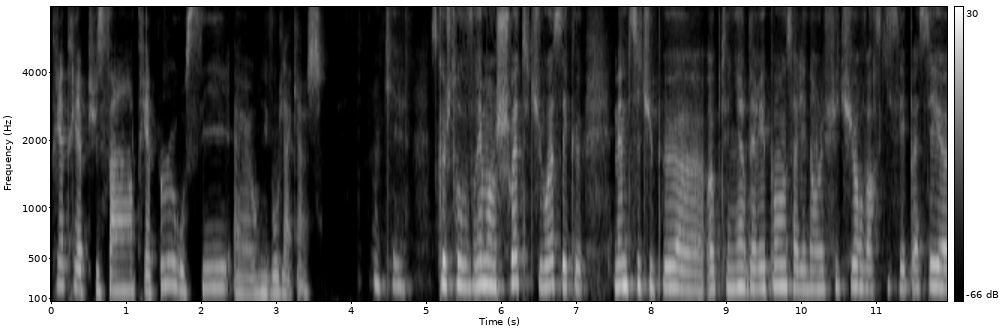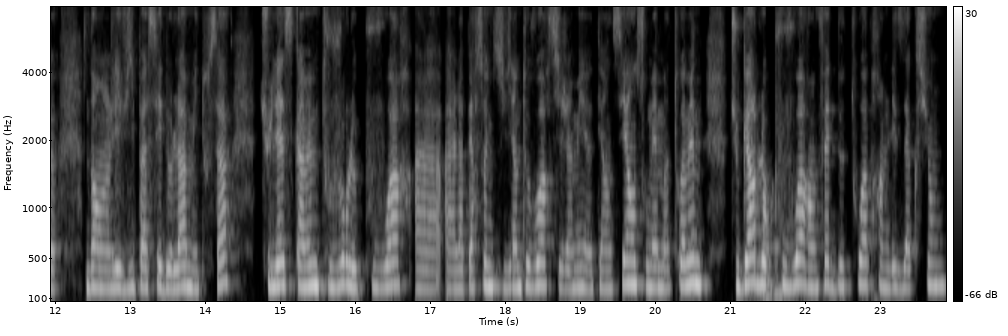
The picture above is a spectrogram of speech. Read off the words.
très, très puissant, très pur aussi au niveau de la cache. Ok. Ce que je trouve vraiment chouette, tu vois, c'est que même si tu peux euh, obtenir des réponses, aller dans le futur, voir ce qui s'est passé euh, dans les vies passées de l'âme et tout ça, tu laisses quand même toujours le pouvoir à, la personne qui vient te voir si jamais euh, tu es en séance ou même à toi-même. Tu gardes le ah pouvoir en fait de toi prendre les actions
